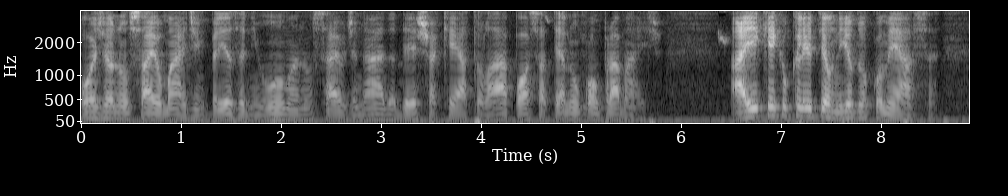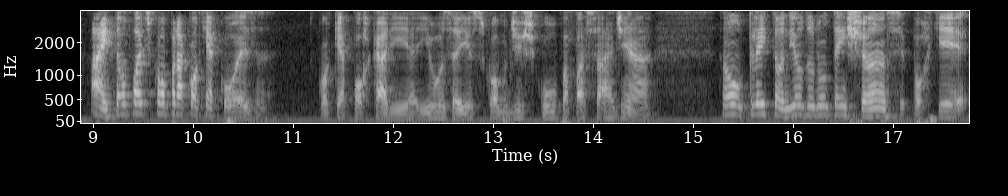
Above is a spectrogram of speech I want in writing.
Hoje eu não saio mais de empresa nenhuma, não saio de nada, deixa quieto lá, posso até não comprar mais. Aí o que, que o Cleitonildo começa? Ah, então pode comprar qualquer coisa, qualquer porcaria, e usa isso como desculpa para sardinhar. Então o Cleitonildo não tem chance, porque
